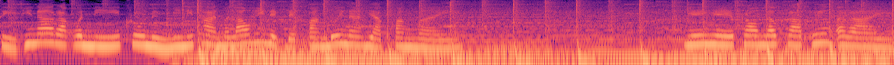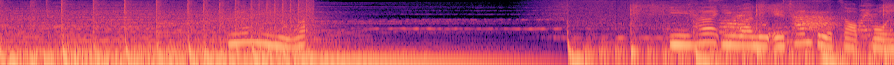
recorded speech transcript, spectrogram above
.4 ที่น่ารักวันนี้ครูหนึ่งมีนิทานมาเล่าให้เด็กๆ ฟังด้วยนะ อยากฟังไหม เย่เย่พร้อมแล้วครับเรื่องอะไร เรื่องมีอยู่ว่า E5 Evaluation ตรวจสอบผล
